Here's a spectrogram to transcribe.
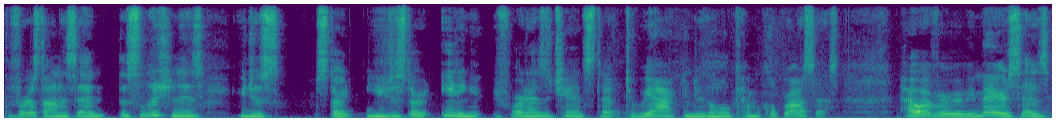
the first Tanna said the solution is you just start you just start eating it before it has a chance to, to react and do the whole chemical process. However, Rabbi Meir says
